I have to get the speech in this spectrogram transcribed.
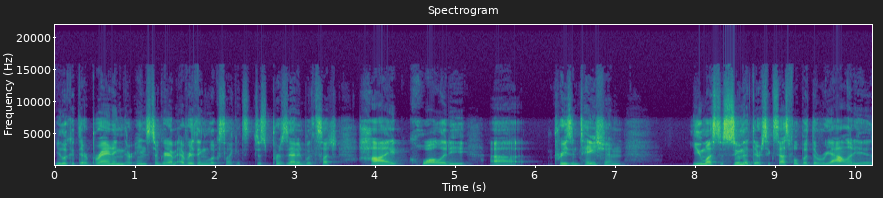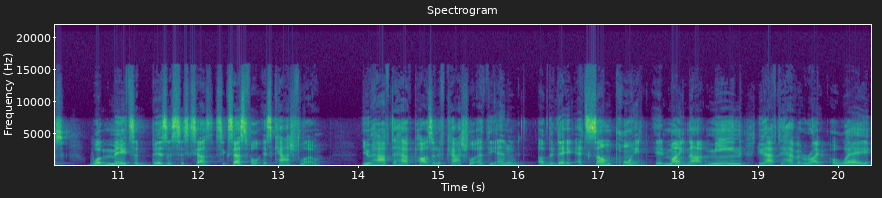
You look at their branding, their Instagram, everything looks like it's just presented with such high quality uh, presentation. You must assume that they're successful, but the reality is, what makes a business success, successful is cash flow. You have to have positive cash flow at the end of, of the day. At some point, it might not mean you have to have it right away,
